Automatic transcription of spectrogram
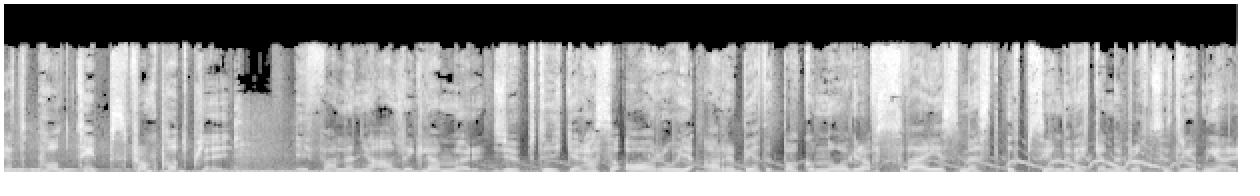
Ett poddtips från Podplay. I fallen jag aldrig glömmer djupdyker Hasse Aro i arbetet bakom några av Sveriges mest uppseendeväckande brottsutredningar.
